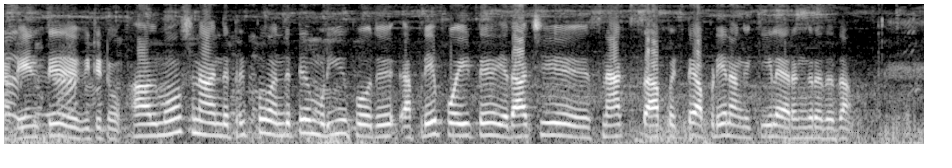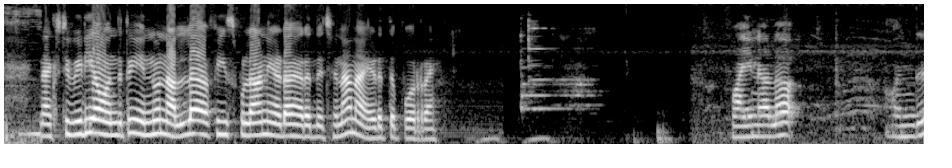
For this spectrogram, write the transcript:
அப்படின்ட்டு விட்டுட்டோம். ஆல்மோஸ்ட் நான் இந்த ட்ரிப்பு வந்துட்டு முடிய போகுது. அப்படியே போயிட்டு ஏதாச்சும் ஸ்நாக்ஸ் சாப்பிட்டு அப்படியே நாங்கள் கீழே இறங்குறது தான். நெக்ஸ்ட் வீடியோ வந்துட்டு இன்னும் நல்ல பீஸ்ஃபுல்லான இடம் இருந்துச்சுன்னா நான் எடுத்து போடுறேன். ஃபைனலாக வந்து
